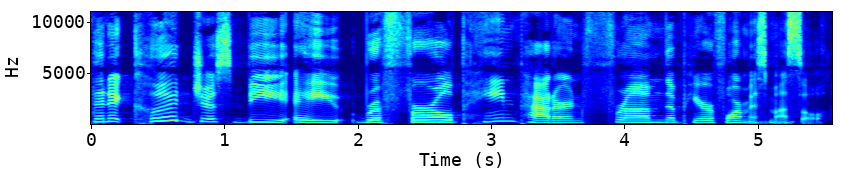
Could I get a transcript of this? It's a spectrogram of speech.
then it could just be a referral pain pattern from the piriformis muscle.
